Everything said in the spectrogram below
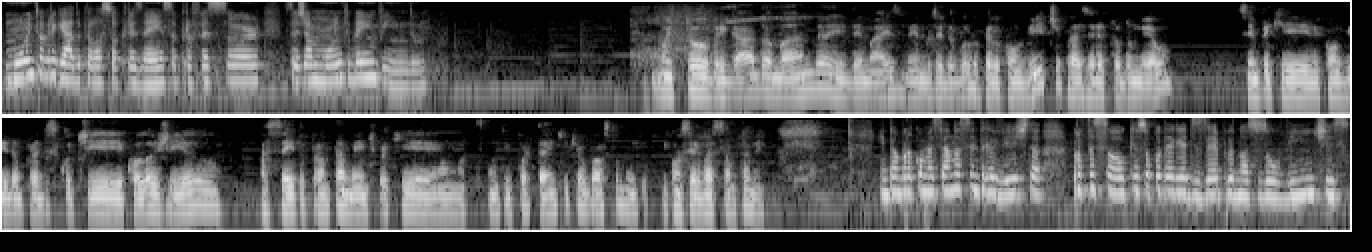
Muito obrigado pela sua presença, professor. Seja muito bem-vindo. Muito obrigado, Amanda e demais membros do grupo pelo convite. O prazer é todo meu. Sempre que me convidam para discutir ecologia, eu aceito prontamente, porque é um assunto importante que eu gosto muito, e conservação também. Então, para começar nossa entrevista, professor, o que o senhor poderia dizer para os nossos ouvintes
